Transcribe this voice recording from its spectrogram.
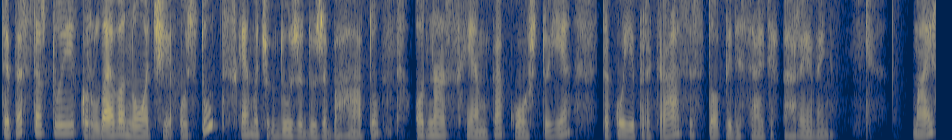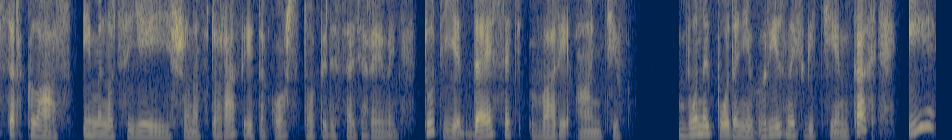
Тепер стартує королева ночі. Ось тут схемочок дуже-дуже багато. Одна схемка коштує такої прикраси 150 гривень. Майстер-клас іменно цієї, що на фотографії, також 150 гривень. Тут є 10 варіантів. Вони подані в різних відтінках і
